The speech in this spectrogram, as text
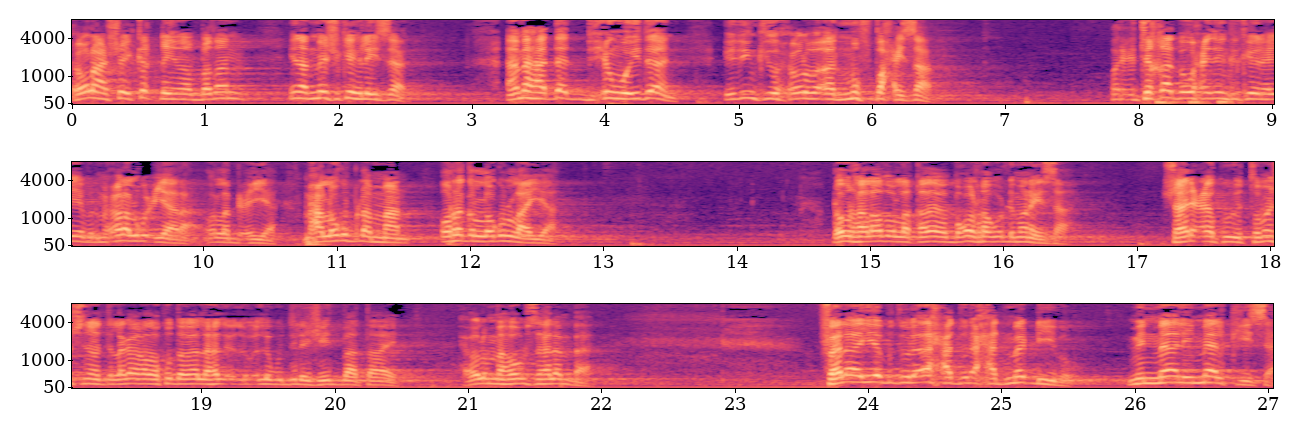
xoolaha shay ka qiimo badan inaad meesha ka helaysaan. Ama haddaad bixin weydaan idinkii xooluhu aad muf baxaysaan. War ictiqaad ba waxa idinka keenhaya ma xoolaa lagu ciyaaraa oo la bixiyaa maxaa loogu dhammaan oo ragga loogu laayaa dhowr halaadoo la qadayba boqol rag u dhimanaysaa shaarica ku yidhi toban shin haddii laga qado ku dagaal lagu dilay shahiid baa tahay. Xoolu ma hawl sahlan ba. Falaa yabdul axadun axad ma min maali maalkiisa.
